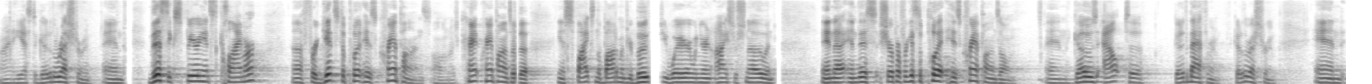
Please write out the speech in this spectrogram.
right? He has to go to the restroom. And this experienced climber uh, forgets to put his crampons on. Crampons are the you know, spikes in the bottom of your boot you wear when you're in ice or snow. And, and, uh, and this Sherpa forgets to put his crampons on and goes out to go to the bathroom, go to the restroom. And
